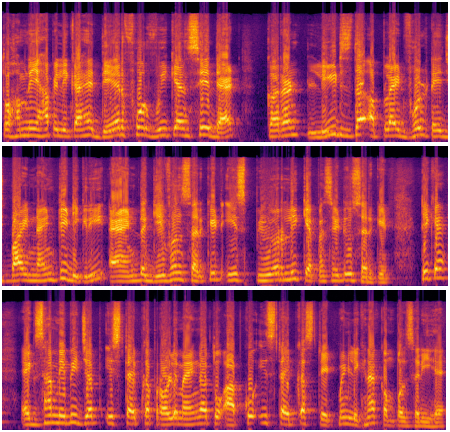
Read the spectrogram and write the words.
तो हमने यहाँ पे लिखा है therefore we can say that current leads the applied voltage by 90 degree and the given circuit is purely capacitive circuit. ठीक है? एग्ज़ाम में भी जब इस टाइप का प्रॉब्लम आएगा तो आपको इस टाइप का स्टेटमेंट लिखना कंपलसरी है।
